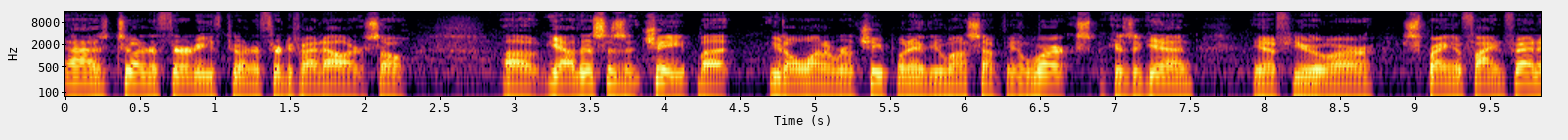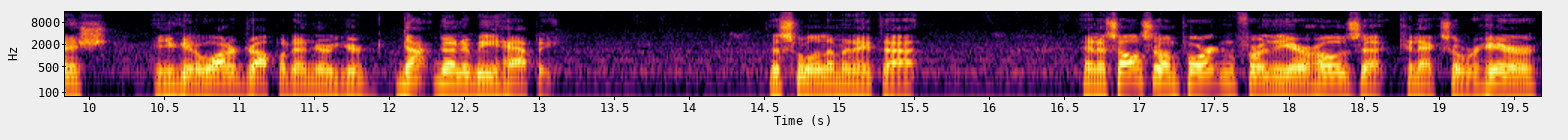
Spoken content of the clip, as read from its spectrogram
uh, 230 $235. So uh, yeah, this isn't cheap, but you don't want a real cheap one either. You want something that works because again, if you are spraying a fine finish and you get a water droplet in there, you're not going to be happy. This will eliminate that. And it's also important for the air hose that connects over here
